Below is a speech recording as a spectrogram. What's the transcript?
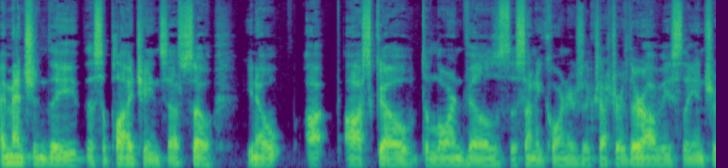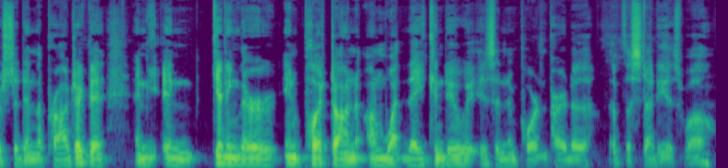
I mentioned the the supply chain stuff. So, you know, Osco, the Laurinvilles, the Sunny Corners, etc. They're obviously interested in the project, and and and getting their input on on what they can do is an important part of, of the study as well.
